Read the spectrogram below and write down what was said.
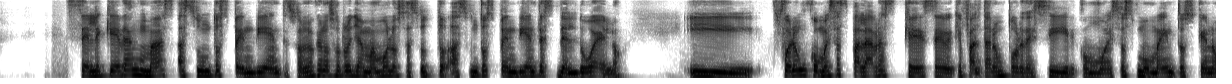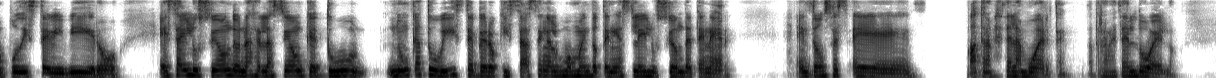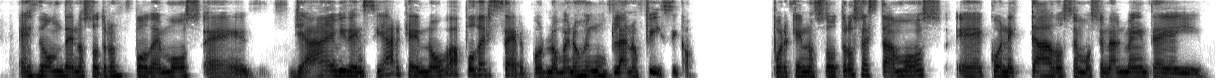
se le quedan más asuntos pendientes. Son lo que nosotros llamamos los asuntos, asuntos pendientes del duelo. y fueron como esas palabras que, se, que faltaron por decir, como esos momentos que no pudiste vivir o esa ilusión de una relación que tú nunca tuviste, pero quizás en algún momento tenías la ilusión de tener. Entonces, eh, a través de la muerte, a través del duelo, es donde nosotros podemos eh, ya evidenciar que no va a poder ser, por lo menos en un plano físico, porque nosotros estamos eh, conectados emocionalmente y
